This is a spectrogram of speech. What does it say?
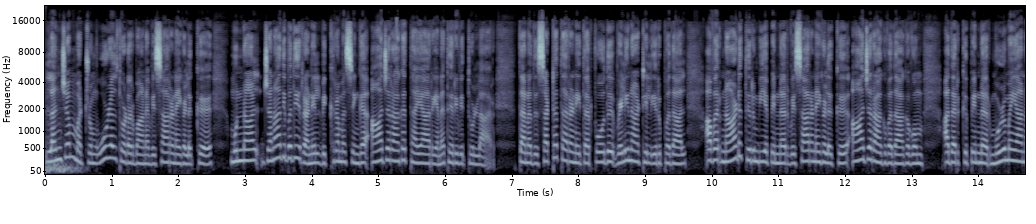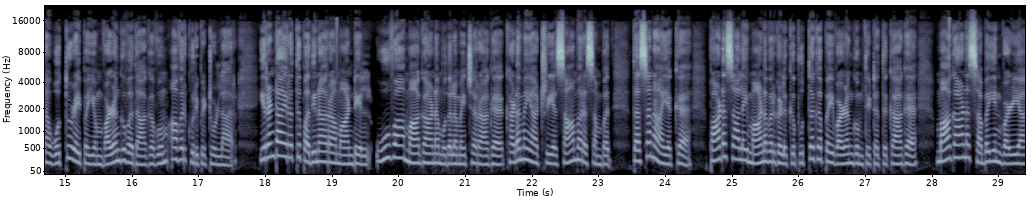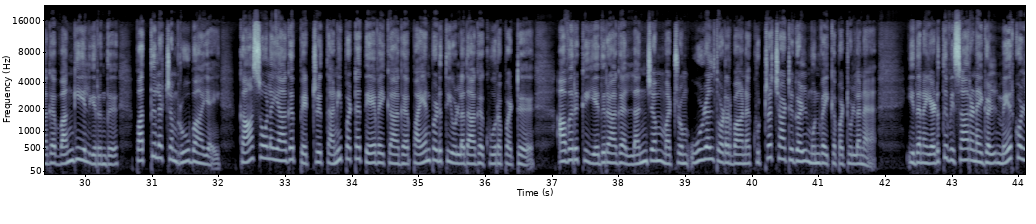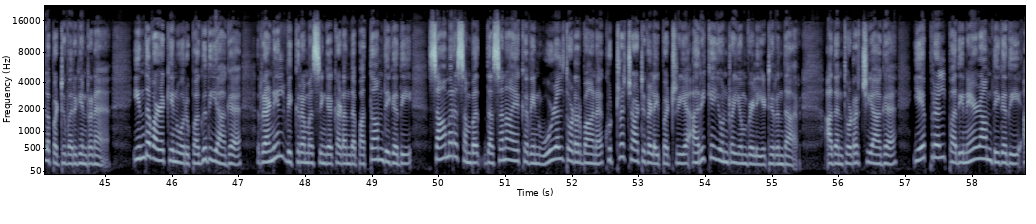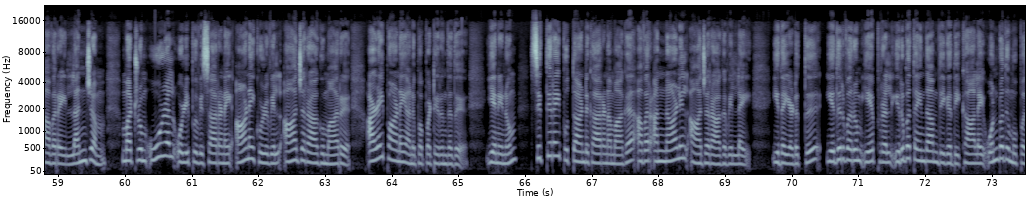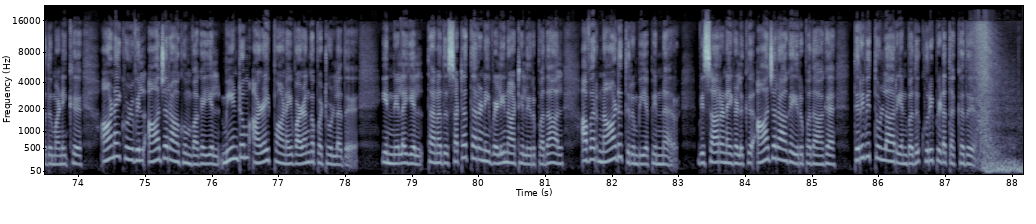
லஞ்சம் மற்றும் ஊழல் தொடர்பான விசாரணைகளுக்கு முன்னாள் ஜனாதிபதி ரணில் விக்ரமசிங்க ஆஜராக தயார் என தெரிவித்துள்ளார். தனது சட்டத்தரணி தற்போது வெளிநாட்டில் இருப்பதால் அவர் நாடு திரும்பிய பின்னர் விசாரணைகளுக்கு ஆஜராகுவதாகவும் அதற்கு பின்னர் முழுமையான ஒத்துழைப்பையும் வழங்குவதாகவும் அவர் குறிப்பிட்டுள்ளார். இரண்டாயிரத்து பதினாறாம் ஆண்டில் ஊவா மாகாண முதலமைச்சராக கடமையாற்றிய சாமரசம்பத் தசநாயக்க பாடசாலை மாணவர்களுக்கு புத்தகப்பை வழங்கும் திட்டத்துக்காக மாகாண சபையின் வழியாக வங்கி வங்கியில் இருந்து பத்து லட்சம் ரூபாயை காசோலையாக பெற்று தனிப்பட்ட தேவைக்காக பயன்படுத்தியுள்ளதாக கூறப்பட்டு அவருக்கு எதிராக லஞ்சம் மற்றும் ஊழல் தொடர்பான குற்றச்சாட்டுகள் முன்வைக்கப்பட்டுள்ளன. இதனையடுத்து விசாரணைகள் மேற்கொள்ளப்பட்டு வருகின்றன. இந்த வழக்கின் ஒரு பகுதியாக ரணில் விக்ரமசிங்க கடந்த பத்தாம் திகதி சாமரசம்பத் தசநாயக்கவின் ஊழல் தொடர்பான குற்றச்சாட்டுகளை பற்றிய அறிக்கையொன்றையும் வெளியிட்டிருந்தார். அதன் தொடர்ச்சியாக ஏப்ரல் பதினேழாம் திகதி அவரை லஞ்சம் மற்றும் ஊழல் ஒழிப்பு விசாரணை ஆணைக்குழு ஆணைக்குழுவில் ஆஜராகுமாறு அழைப்பாணை அனுப்பப்பட்டிருந்தது. எனினும் சித்திரை புத்தாண்டு காரணமாக அவர் அந்நாளில் ஆஜராகவில்லை. இதையடுத்து எதிர்வரும் ஏப்ரல் இருபத்தைந்தாம் திகதி காலை ஒன்பது முப்பது மணிக்கு ஆணைக்குழுவில் ஆஜராகும் வகையில் மீண்டும் அழைப்பாணை வழங்கப்பட்டுள்ளது. இந்நிலையில் தனது சட்டத்தரணி வெளிநாட்டில் இருப்பதால் அவர் நாடு திரும்பிய பின்னர் விசாரணைகளுக்கு ஆஜராக இருப்பதாக தெரிவித்துள்ளார் என்பது குறிப்பிடத்தக்கது.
